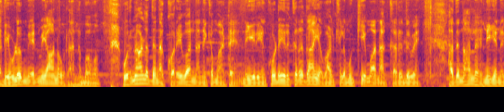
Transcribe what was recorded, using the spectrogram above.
அது எவ்வளோ மேன்மையான ஒரு அனுபவம். ஒரு நாள் அதை நான் குறைவாக நினைக்க மாட்டேன். நீர் என் கூட இருக்கிறதா என் வாழ்க்கையில் முக்கியமாக நான் கருதுவேன். அதனால் நீ என்னை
